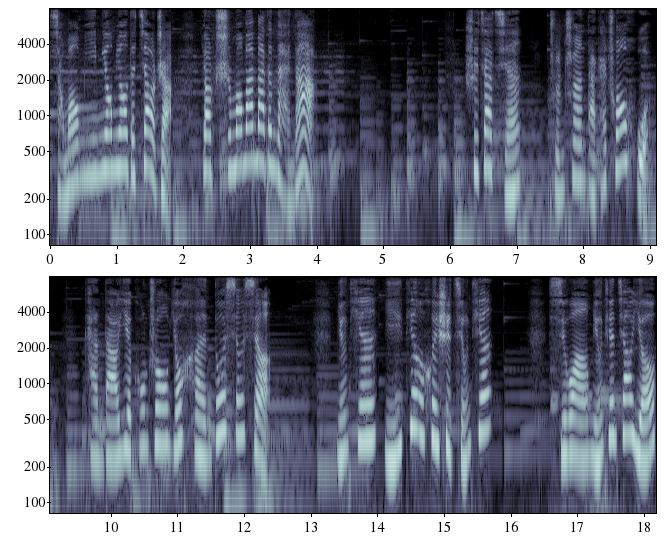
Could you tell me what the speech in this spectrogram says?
小猫咪喵喵的叫着，要吃猫妈妈的奶呢。睡觉前，纯纯打开窗户，看到夜空中有很多星星。明天一定会是晴天，希望明天郊游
